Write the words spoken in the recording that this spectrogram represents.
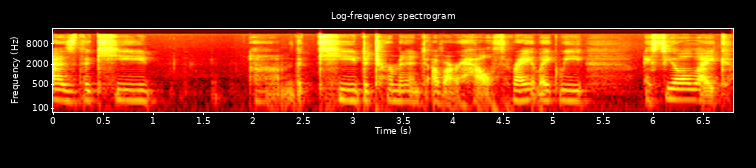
as the key um, the key determinant of our health right? Like we i feel like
